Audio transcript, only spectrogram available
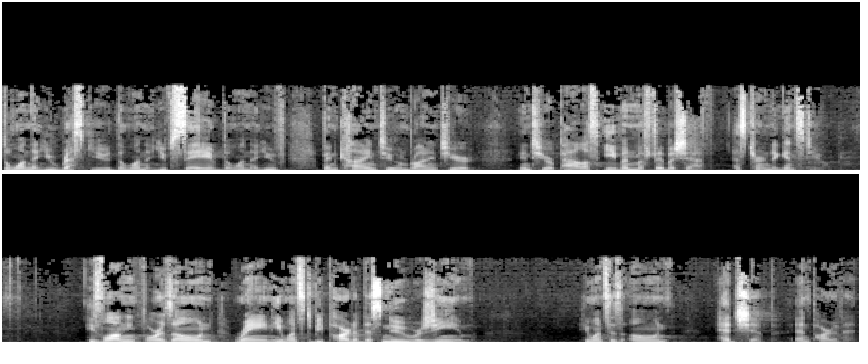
the one that you rescued, the one that you've saved, the one that you've been kind to and brought into your, into your palace, even Mephibosheth has turned against you. He's longing for his own reign. He wants to be part of this new regime. He wants his own headship and part of it.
